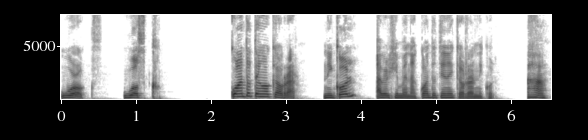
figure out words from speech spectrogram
Works, Wosk. ¿Cuánto tengo que ahorrar? Nicole, a ver, Jimena, ¿cuánto tiene que ahorrar Nicole? Ajá.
